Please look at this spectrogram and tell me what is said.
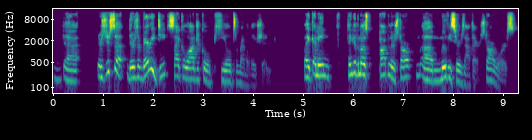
there's just a there's a very deep psychological appeal to revolution. Like, I mean, think of the most popular Star uh, movie series out there, Star Wars.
